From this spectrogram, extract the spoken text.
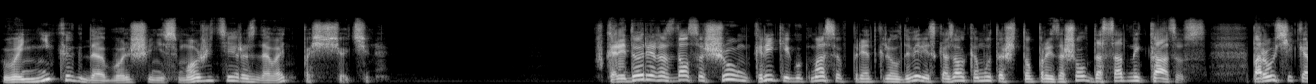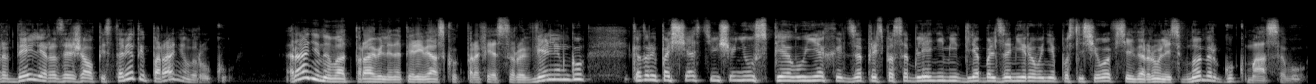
вы никогда больше не сможете раздавать пощечины». В коридоре раздался шум, крики. Гукмасов приоткрыл дверь и сказал кому-то, что произошел досадный казус. Поручик Эрдели разряжал пистолет и поранил руку. Раненого отправили на перевязку к профессору Веллингу, который, по счастью, еще не успел уехать за приспособлениями для бальзамирования, после чего все вернулись в номер Гукмасову.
